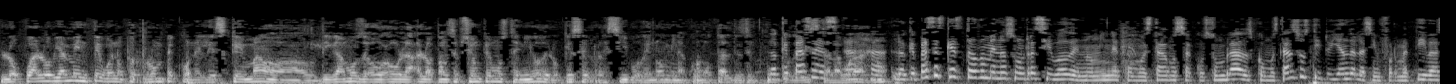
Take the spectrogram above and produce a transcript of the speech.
lo cual obviamente, bueno, pues rompe con el esquema, o, digamos, o, la, concepción que hemos tenido de lo que es el recibo de nómina como tal desde el punto lo que de pasa vista es, laboral. Lo que pasa es que es todo menos un recibo de nómina como estábamos acostumbrados. Como están sustituyendo las informativas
